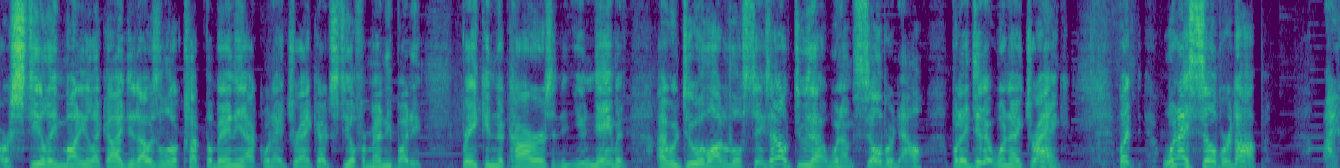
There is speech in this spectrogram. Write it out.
or stealing money like I did. I was a little kleptomaniac when I drank. I'd steal from anybody, break into cars and you name it. I would do a lot of those things. I don't do that when I'm sober now, but I did it when I drank. But when I sobered up, I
